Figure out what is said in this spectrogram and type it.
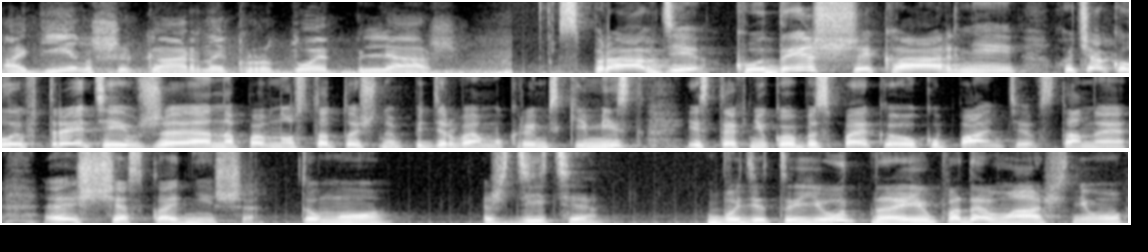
один шикарный крутой пляж. Справді, куди ж шикарні. Хоча, коли втретє, і вже напевно остаточно підірвемо кримський міст із технікою безпеки окупантів, стане е, ще складніше. Тому ждіть. Будет уютно и по-домашнему.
